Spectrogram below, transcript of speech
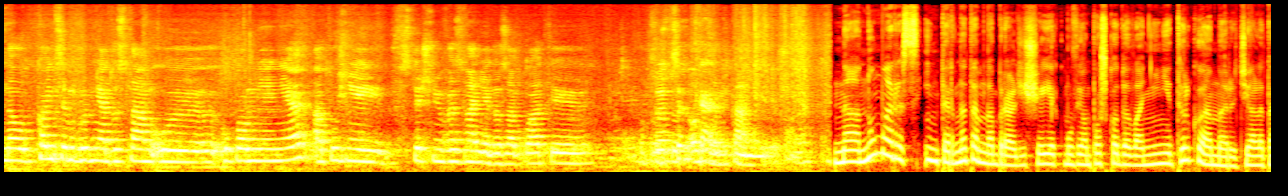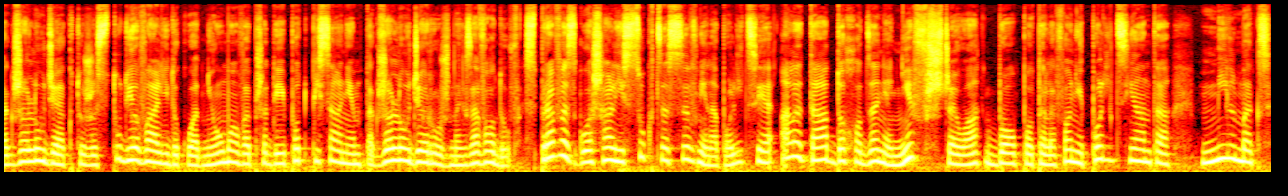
No końcem grudnia dostałam u- upomnienie, a później w styczniu wezwanie do zapłaty po prostu odsetkami. odsetkami już, nie? Na numer z internetem nabrali się, jak mówią poszkodowani, nie tylko emeryci, ale także ludzie, którzy studiowali dokładnie umowę przed jej podpisaniem, także ludzie różnych zawodów. Sprawę zgłaszali sukcesywnie na policję, ale ta dochodzenia nie wszczęła, bo po telefonie policjanta Milmex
